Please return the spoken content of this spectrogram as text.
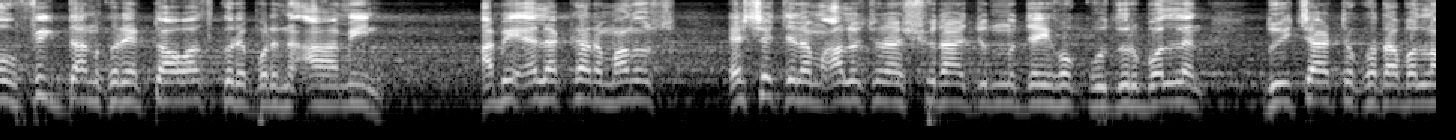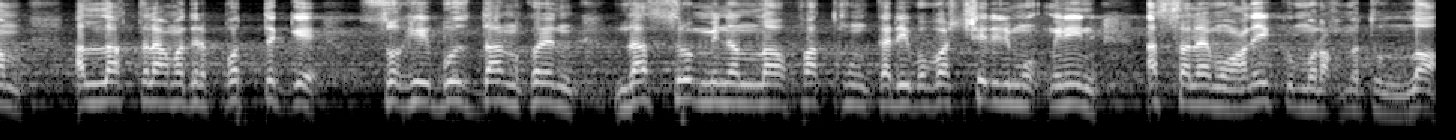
তৌফিক দান করে, একটা আওয়াজ করে পড়েন, আমিন। আমি এলাকার মানুষ, এসেছিলাম আলোচনা শোনার জন্য, যাই হোক হুজুর বললেন, দুই চারটে কথা বললাম। আল্লাহ তালা আমাদের প্রত্যেককে সহি বুঝদান করেন। নাসরুম মিনাল্লাহ ফাতহুম কারিব বাশিরিল মুমিনিন। আসসালামু আলাইকুম রহমতুল্লাহ।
